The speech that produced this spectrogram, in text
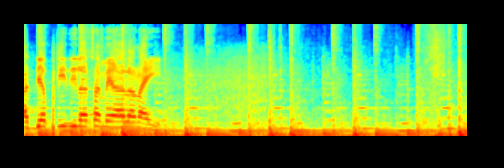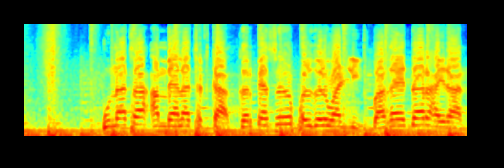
अद्यापही दिलासा मिळाला नाही. उन्हाचा आंब्याला चटका करप्यासह फळगळ वाढली बागायतदार हैराण.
